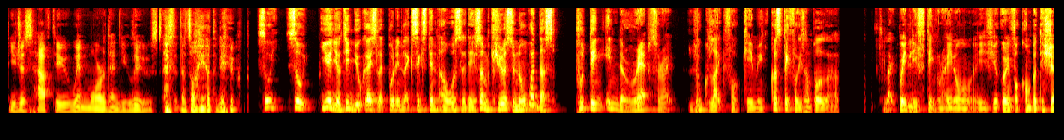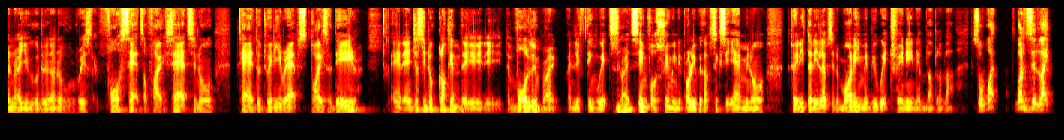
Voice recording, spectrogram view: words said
you just have to win more than you lose. That's all you have to do. So so you and your team, you guys like put in like 16 hours a day. So I'm curious to know what does putting in the reps, right, look like for gaming? Because take for example, uh, like weightlifting, right? You know, if you're going for competition, right, you go to other race like four sets or five sets, you know, 10 to 20 reps twice a day. And, and just, you know, clock in the, the, the volume, right, when lifting weights, mm-hmm. right? Same for swimming. They probably pick up 6 a.m., you know, 20, 30 laps in the morning, maybe weight training and blah, blah, blah. So what what is it like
